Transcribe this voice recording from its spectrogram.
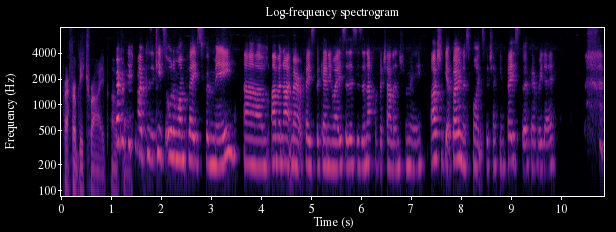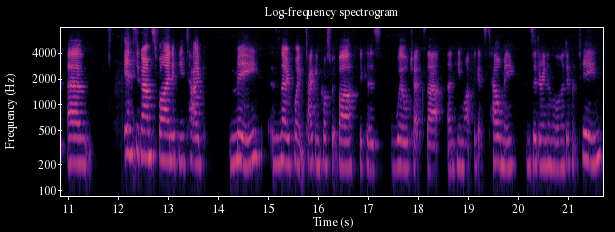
Preferably Tribe. Preferably Okay. tribe because it keeps it all in one place for me. Um, I'm a nightmare at Facebook anyway, so this is enough of a challenge for me. I should get bonus points for checking Facebook every day. Um, Instagram's fine if you tag me. There's no point tagging CrossFit Bath because Will checks that and he might forget to tell me, considering I'm on a different team.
